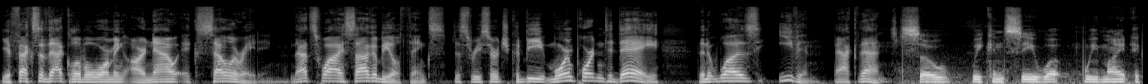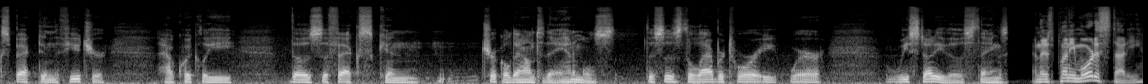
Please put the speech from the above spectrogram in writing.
The effects of that global warming are now accelerating. That's why Sagebiel thinks this research could be more important today than it was even back then. So we can see what we might expect in the future, how quickly those effects can trickle down to the animals. This is the laboratory where we study those things. And there's plenty more to study.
